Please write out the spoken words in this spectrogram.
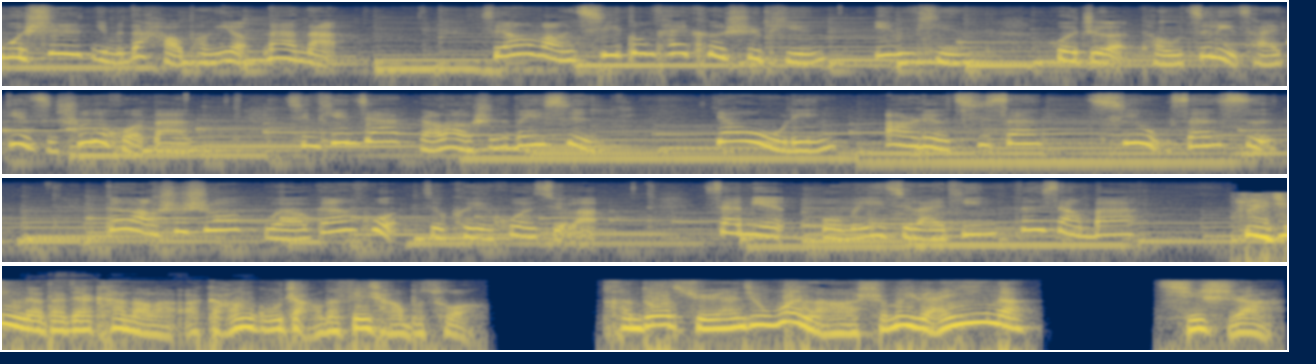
我是你们的好朋友娜娜。想要往期公开课视频、音频或者投资理财电子书的伙伴，请添加饶老师的微信：幺五零二六七三七五三四，跟老师说我要干货就可以获取了。下面我们一起来听分享吧。最近呢，大家看到了啊，港股涨得非常不错，很多学员就问了啊，什么原因呢？其实啊，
